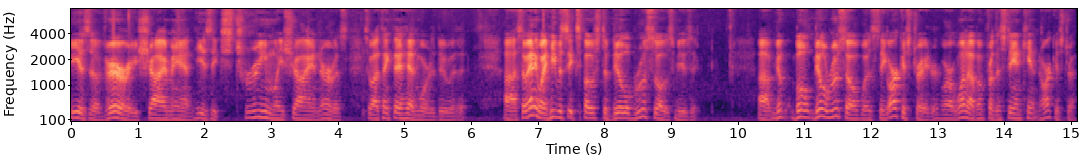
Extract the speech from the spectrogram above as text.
he is a very shy man. He is extremely shy and nervous, so I think that had more to do with it. Uh, so anyway, he was exposed to Bill Russo's music. Uh, Bill, Bill, Russo was the orchestrator, or one of them, for the Stan Kenton Orchestra.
